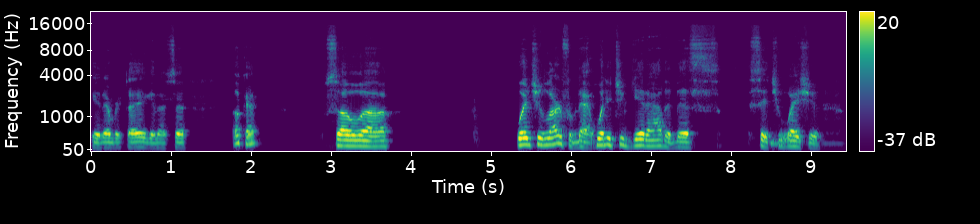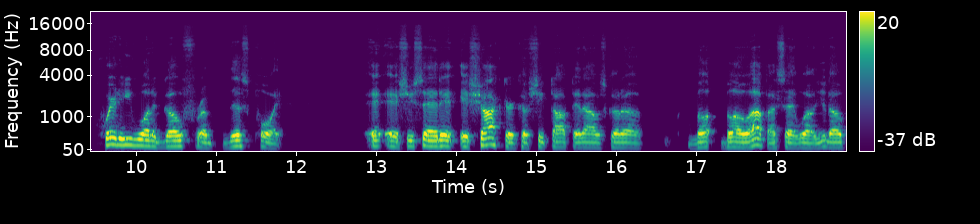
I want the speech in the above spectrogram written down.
and everything, and I said, okay. So uh, what did you learn from that? What did you get out of this situation? Where do you want to go from this point? And she said it it shocked her because she thought that I was going to blow up. I said, well, you know,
